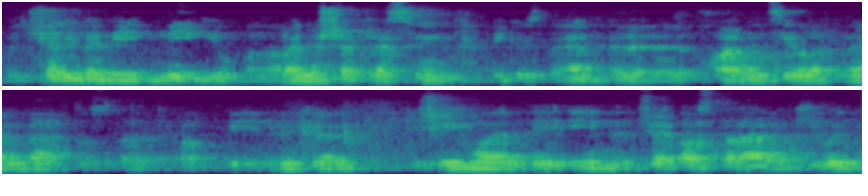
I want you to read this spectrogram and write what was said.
hogy cserébe még, még jobban aranyosak leszünk, miközben ö, 30 év alatt nem változtat a bérünkön, és én majd én csak azt találom ki, hogy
